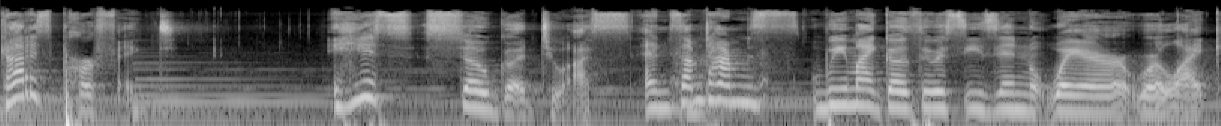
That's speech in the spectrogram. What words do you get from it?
God is perfect he is so good to us. And sometimes we might go through a season where we're like,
